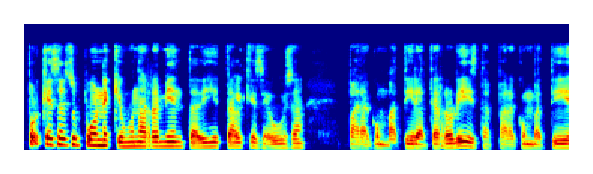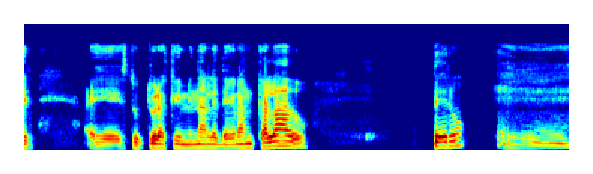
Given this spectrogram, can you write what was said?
porque se supone que es una herramienta digital que se usa para combatir a terroristas, para combatir eh, estructuras criminales de gran calado, pero eh,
